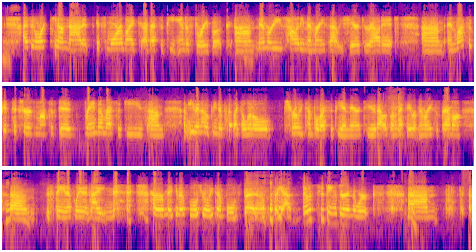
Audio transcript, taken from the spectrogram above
I've been working on that. It, it's more like a recipe and a storybook. Um, memories, holiday memories that we share throughout it, um, and lots of good pictures and lots of good random recipes. Um, I'm even hoping to put like a little Shirley Temple recipe in there too. That was one of my favorite memories with Grandma. Um, staying up late at night and her making us little Shirley Temples. But um, so yeah, those two things are in the works. Um, course,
